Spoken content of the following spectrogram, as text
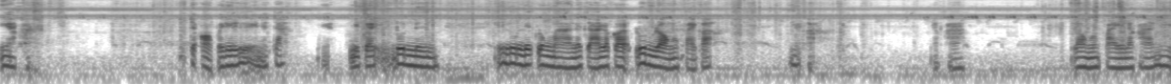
เนี่ยค่ะ จะออกไปเรื่อยๆนะจ๊ะเนี่ยนี่ก็รุ่นหนึ่งนี่รุ่นเล็กลงมานะจ๊ะแล้วก็รุ่นรองลงไปก็ นี่ค่ะนะคะลองลงไปนะคะ นี่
